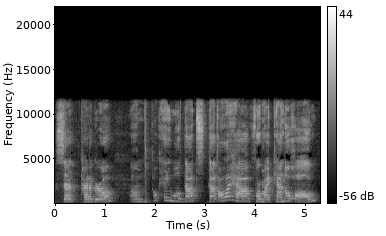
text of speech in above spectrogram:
scent kind of girl um, okay well that's that's all I have for my candle haul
